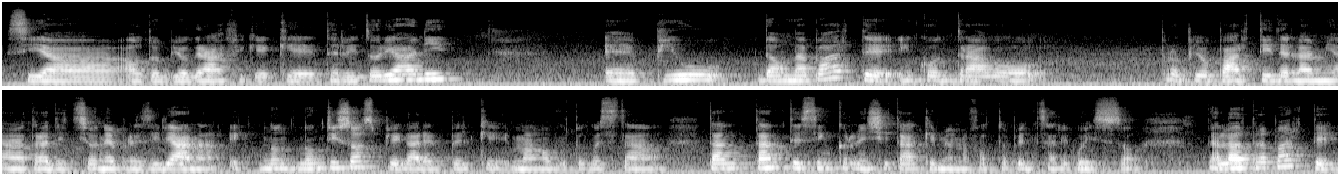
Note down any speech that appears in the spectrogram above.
sia autobiografiche che territoriali, eh, più da una parte incontravo proprio parti della mia tradizione brasiliana e non, non ti so spiegare il perché, ma ho avuto questa, tan, tante sincronicità che mi hanno fatto pensare questo. Dall'altra parte,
